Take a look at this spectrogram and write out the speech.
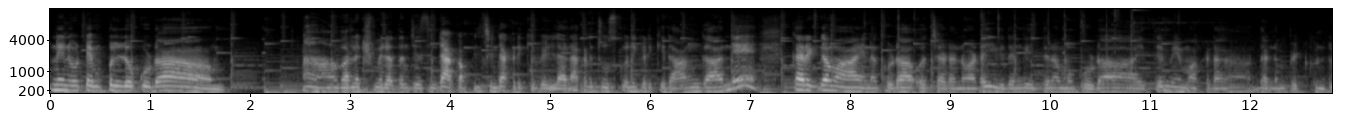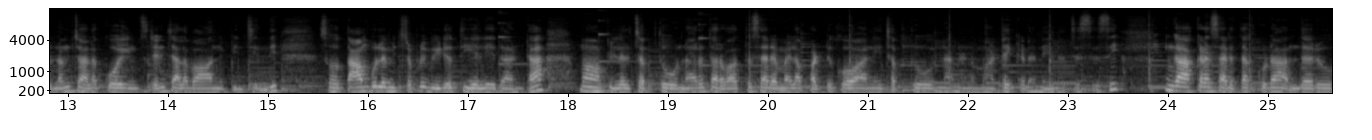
నేను టెంపుల్లో కూడా వరలక్ష్మి రథం చేసింటే అక్కడ పిలిచింటే అక్కడికి వెళ్ళాను. అక్కడ చూసుకొని ఇక్కడికి రాగానే కరెక్ట్గా మా ఆయన కూడా వచ్చాడనమాట ఈ విధంగా ఇద్దరము కూడా అయితే మేము అక్కడ దండం పెట్టుకుంటున్నాం. చాలా కో ఇన్సిడెంట్ చాలా బాగా అనిపించింది. సో తాంబూలం ఇచ్చినప్పుడు వీడియో తీయలేదంట. మా పిల్లలు చెప్తూ ఉన్నారు. తర్వాత సరే ఇలా పట్టుకో అని చెప్తూ ఉన్నాను అనమాట ఇక్కడ నేను వచ్చేసేసి. ఇంకా అక్కడ సరిత కూడా అందరూ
